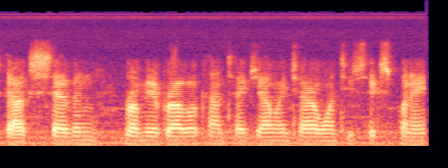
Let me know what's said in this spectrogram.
Scott 7 Romeo Bravo, contact John Wayne Tower 126.8.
